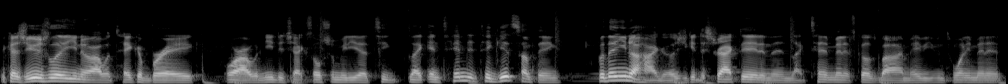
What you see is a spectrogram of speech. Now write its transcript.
Because usually, you know, I would take a break or I would need to check social media to like intended to get something. But then you know how it goes. You get distracted and then like 10 minutes goes by, maybe even 20 minutes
